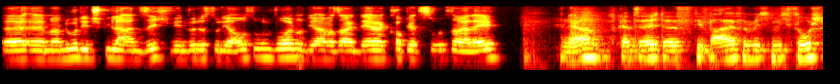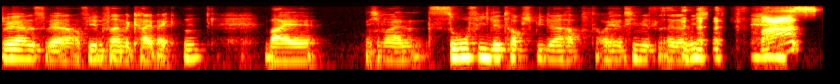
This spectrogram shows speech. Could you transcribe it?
äh, äh, nur den Spieler an sich, wen würdest du dir aussuchen wollen und dir einfach sagen, der kommt jetzt zu uns nach LA? Ja, ganz ehrlich, da ist die Wahl für mich nicht so schwer. Das wäre auf jeden Fall Mackay Beckton. weil ich meine, so viele Top-Spieler habt euer Team jetzt leider nicht. Was?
